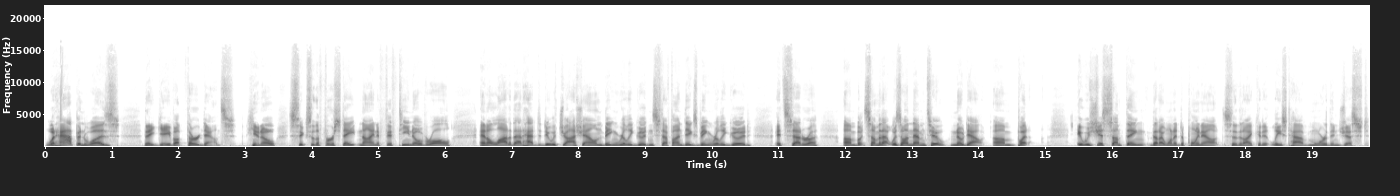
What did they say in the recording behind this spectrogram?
What happened was they gave up third downs. You know, six of the first eight, nine of 15 overall. And a lot of that had to do with Josh Allen being really good and Stefon Diggs being really good, etc. Um, but some of that was on them too, no doubt. Um, but it was just something that I wanted to point out so that I could at least have more than just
